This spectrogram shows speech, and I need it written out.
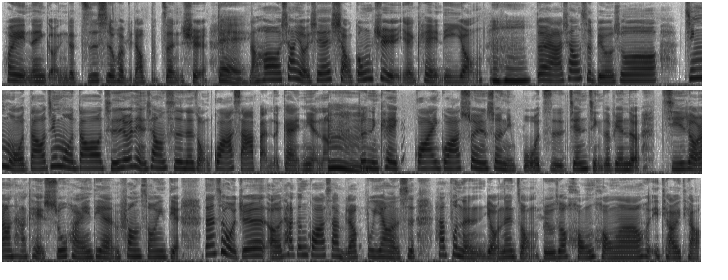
会那个你的姿势会比较不正确。对，然后像有些小工具也可以利用，嗯哼，对啊，像是比如说筋膜刀，筋膜刀其实有点像是那种刮痧板的概念呢、嗯就你可以刮一刮、顺一顺你脖子、肩颈这边的肌肉，让它可以舒缓一点、放松一点。但是我觉得，呃，它跟刮痧比较不一样的是，它不能有那种比如说红红啊，或一条一条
